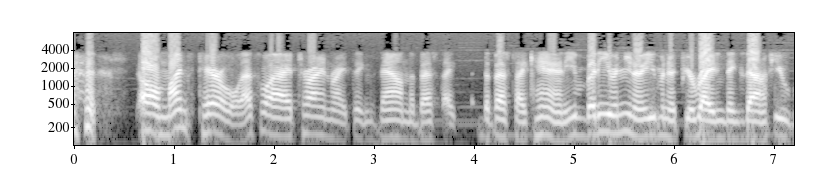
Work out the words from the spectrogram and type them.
Oh, mine's terrible. That's why I try and write things down the best I the best I can. Even but even you know even if you're writing things down a few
